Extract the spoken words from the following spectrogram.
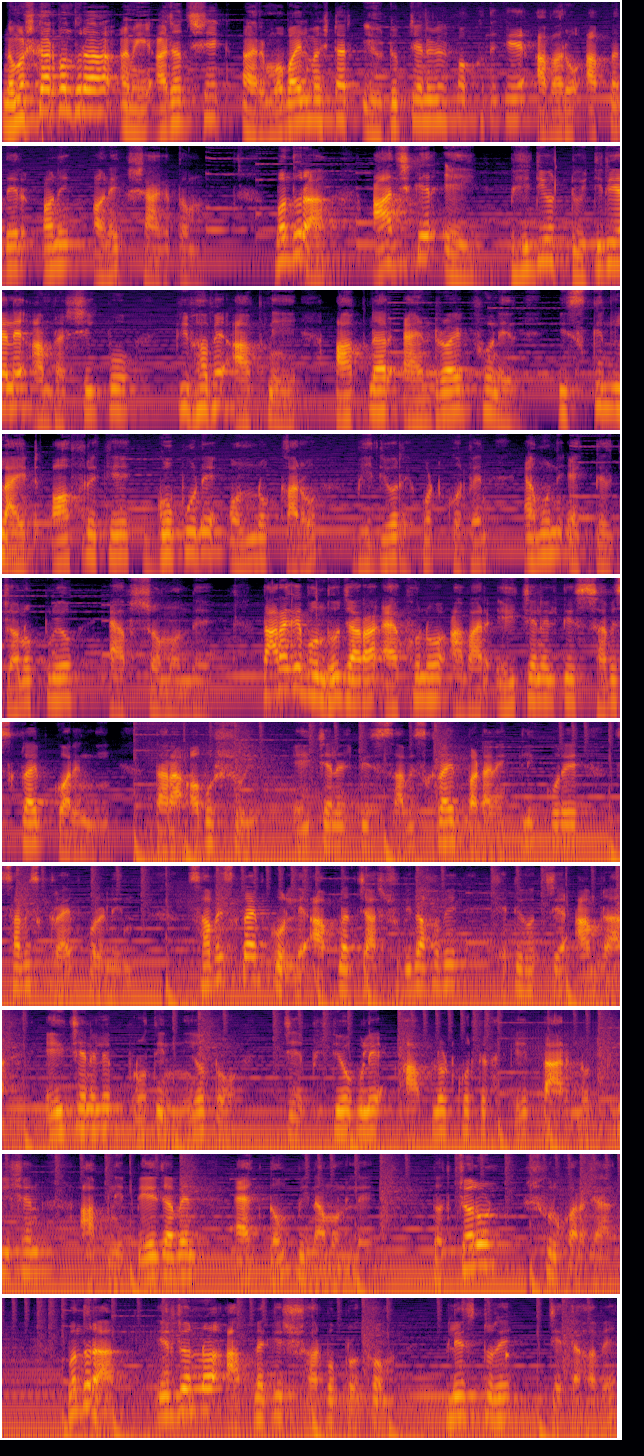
নমস্কার বন্ধুরা, আমি আজাদ শেখ আর মোবাইল মাস্টার ইউটিউব চ্যানেলের পক্ষ থেকে আবারও আপনাদের অনেক অনেক স্বাগতম। বন্ধুরা, আজকের এই ভিডিও টিউটোরিয়ালে আমরা শিখব কীভাবে আপনি আপনার অ্যান্ড্রয়েড ফোনের স্ক্রিন লাইট অফ রেখে গোপনে অন্য কারও ভিডিও রেকর্ড করবেন এমনই একটি জনপ্রিয় অ্যাপ সম্বন্ধে। তার আগে বন্ধু, যারা এখনও আমার এই চ্যানেলটি সাবস্ক্রাইব করেননি, তারা অবশ্যই এই চ্যানেলটি সাবস্ক্রাইব বাটনে ক্লিক করে সাবস্ক্রাইব করে নিন। সাবস্ক্রাইব করলে আপনার যা সুবিধা হবে, সেটি হচ্ছে আমরা এই চ্যানেলে প্রতিনিয়ত যে ভিডিওগুলি আপলোড করতে থাকি, তার নোটিফিকেশন আপনি পেয়ে যাবেন একদম বিনামূল্যে। তো চলুন শুরু করা যাক। বন্ধুরা, এর জন্য আপনাকে সর্বপ্রথম প্লে স্টোরে যেতে হবে।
